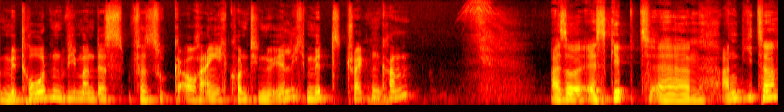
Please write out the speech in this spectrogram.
Methoden, wie man das versucht, auch eigentlich kontinuierlich mit tracken mhm. kann? Also es gibt ähm, Anbieter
